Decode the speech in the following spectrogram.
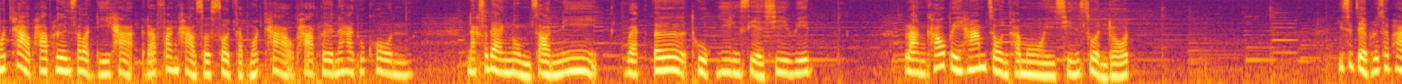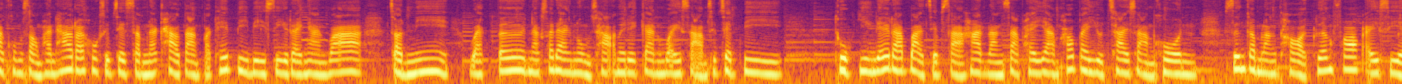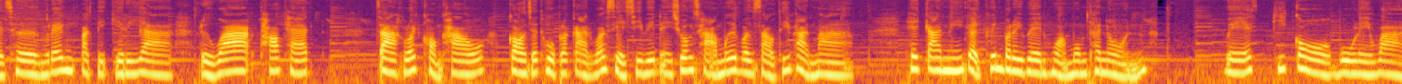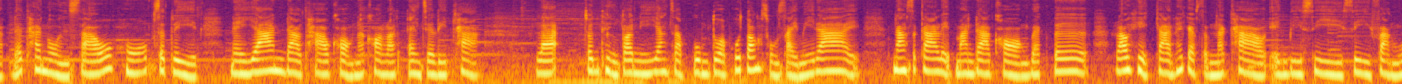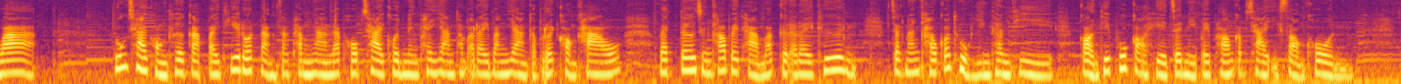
มดข่าวพาเพลินสวัสดีค่ะ รับฟังข่าวสดๆ กับมดข่าวพาเพลินนะคะทุกคน นักแสดงหนุ่มจอนนี่แวกเตอร์ถูกยิงเสียชีวิต หลังเข้าไปห้ามโจรขโมยชิ้นส่วนรถ 27 พฤษภาคม 2567 สำนักข่าวต่างประเทศ BBC รายงานว่า จอห์นนี่แวกเตอร์ นักแสดงหนุ่มชาวอเมริกันวัย 37 ปี ถูกยิงได้รับบาดเจ็บสาหัสหลังจากพยายามเข้าไปหยุดชาย 3 คน ซึ่งกำลังถอดเครื่องฟอกไอเสียเชิงเร่งปฏิกิริยา หรือว่าท่อแคทจากรถของเขาก่อนจะถูกประกาศว่าเสียชีวิตในช่วงเช้ามืดวันเสาร์ที่ผ่านมา เหตุการณ์นี้เกิดขึ้นบริเวณหัวมุมถนนเวสต์พิโก บูเลวาร์ดและถนนเซาท์โฮปสตรีท ในย่านดาวน์ทาวของนครลอสแองเจลิสค่ะ และจนถึงตอนนี้ยังจับกลุ่มตัวผู้ต้องสงสัยไม่ได้ นางสกาเลตมันดาของแวกเตอร์เล่าเหตุการณ์ให้กับสำนักข่าว NBC 4ฟังว่า ลูกชายของเธอกลับไปที่รถหลังจากทำงานและพบชายคนหนึ่งพยายามทำอะไรบางอย่างกับรถของเขาแวกเตอร์จึงเข้าไปถามว่าเกิดอะไรขึ้น จากนั้นเขาก็ถูกยิงทันที ก่อนที่ผู้ก่อเหตุจะหนีไปพร้อมกับชายอีกสองคน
